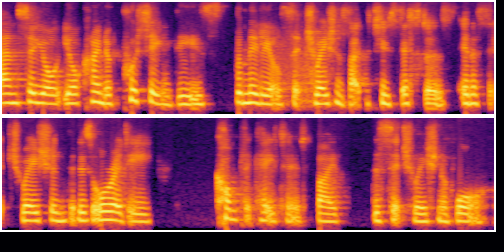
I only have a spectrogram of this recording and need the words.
and so you're you're kind of putting these familial situations like the two sisters in a situation that is already complicated by the situation of war,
